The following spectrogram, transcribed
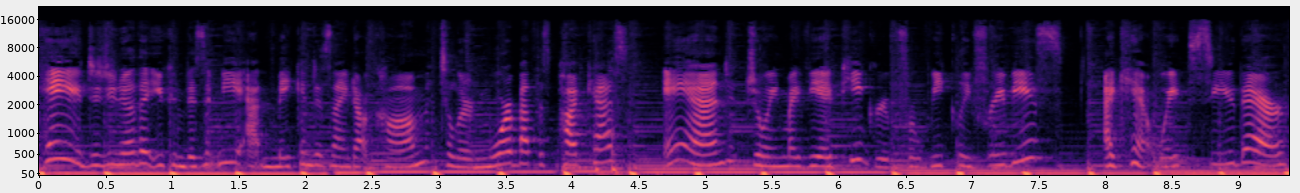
Hey, did you know that you can visit me at makeanddesign.com to learn more about this podcast and join my VIP group for weekly freebies? I can't wait to see you there.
